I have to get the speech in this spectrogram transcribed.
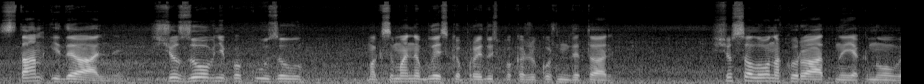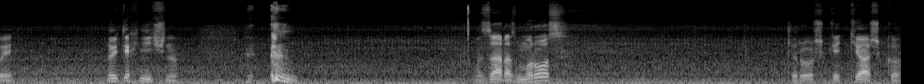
Стан ідеальний. Що зовні по кузову, максимально близько пройдусь, покажу кожну деталь. Що салон акуратний, як новий. Ну і технічно. Зараз мороз. Трошки тяжко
